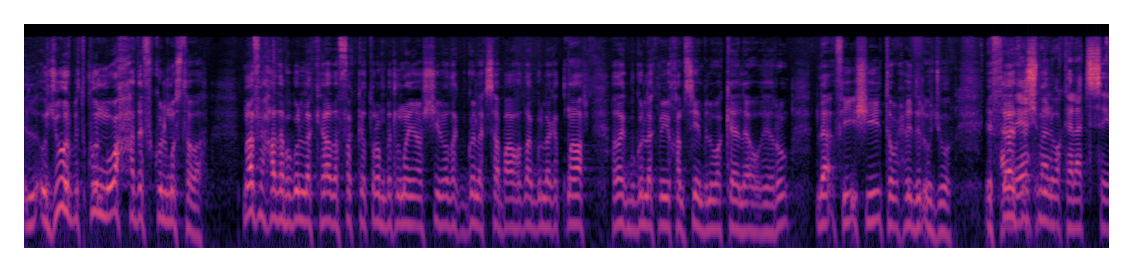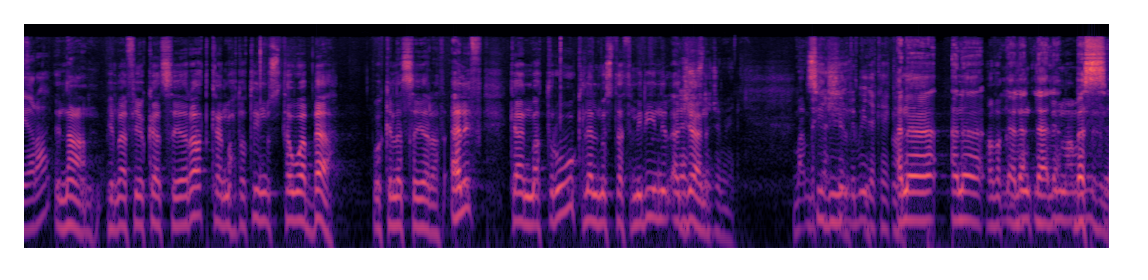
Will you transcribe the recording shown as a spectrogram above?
الأجور بتكون موحدة في كل مستوى. ما في حدا بقول لك هذا فك طرمبة ال 120 وهذاك بقول لك 7 وهذاك بقول لك 12 هذاك بقول لك 150 بالوكالة أو غيره. لا في شيء توحيد الأجور. الثالث يشمل وكالات السيارات؟ نعم بما في وكالات السيارات كان محطوطين مستوى باء وكالات السيارات. ألف كان متروك للمستثمرين الأجانب سيدي اللي بيدك هيك؟ أنا أنا لا لا لا, لا بس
